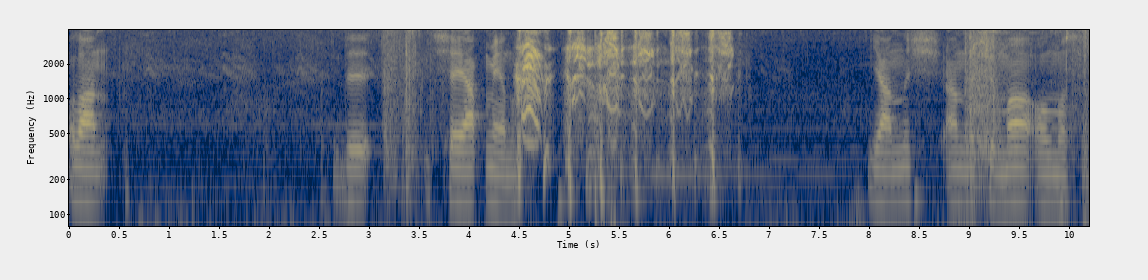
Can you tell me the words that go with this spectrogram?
Ulan de şey yapmayalım. Yanlış anlaşılma olmasın.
